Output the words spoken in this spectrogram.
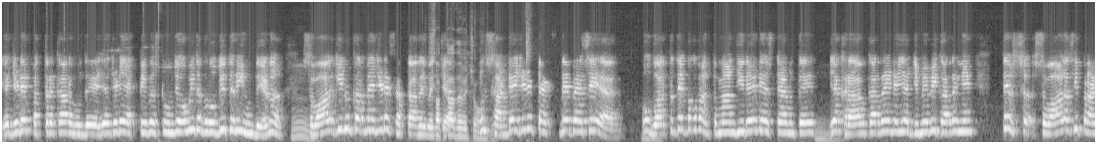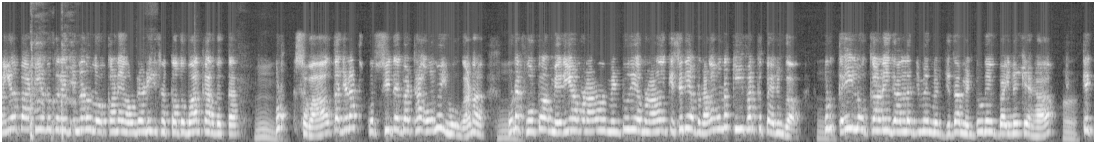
ਜਾਂ ਜਿਹੜੇ ਪੱਤਰਕਾਰ ਹੁੰਦੇ ਆ ਜਾਂ ਜਿਹੜੇ ਐਕਟਿਵਿਸਟ ਹੁੰਦੇ ਉਹ ਵੀ ਤਾਂ ਵਿਰੋਧੀ ਧਿਰ ਹੀ ਹੁੰਦੇ ਆ ਨਾ। ਸਵਾਲ ਕਿਹਨੂੰ ਕਰਨੇ ਜਿਹੜੇ ਸੱਤਾ ਦੇ ਵਿੱਚ ਆ? ਹੁਣ। ਸਾਡੇ ਜਿਹੜੇ ਟੈਕਸ ਦੇ ਪੈਸੇ ਆ ਉਹ ਵਰਤ ਤੇ ਭਗਵੰਤ ਮਾਨ ਜੀ ਰਹੇ ਨੇ ਇਸ ਟਾਈਮ ਤੇ ਜਾਂ ਖਰਾਬ ਕਰ ਰਹੇ ਨੇ ਜਾਂ ਜਿਵੇਂ ਵੀ ਕਰ ਰਹੇ ਨੇ ਤੇ ਸਵਾਲ ਅਸੀਂ ਪੁਰਾਣੀਆਂ ਪਾਰਟੀਆਂ ਨੂੰ ਕਰੇ ਜਿਨ੍ਹਾਂ ਨੂੰ ਲੋਕਾਂ ਨੇ ਆਲਰੇਡੀ ਸੱਤਾ ਤੋਂ ਬਾਹਰ ਕਰ ਦਿੱਤਾ। ਹੁਣ ਸਵਾਲ ਤਾਂ ਜਿਹੜਾ ਕੁਰਸੀ ਤੇ ਬੈਠਾ ਉਹਨੂੰ ਹੀ ਹੋਊਗਾ ਨਾ। ਉਹਨੇ ਫੋਟੋਆਂ ਮੇਰੀਆਂ ਬਣਾ ਲਓ ਮਿੰਟੂ ਦੀਆਂ ਬਣਾ ਲਓ ਕਿਸੇ ਦੀਆਂ ਬਣਾ ਲਓ ਉਹਨਾਂ ਕੀ ਫ਼ਰਕ ਪੈ ਜਾਊਗਾ? ਹੁਣ ਕਈ ਲੋਕਾਂ ਨੇ ਗੱਲ ਜਿਵੇਂ ਜਿੱਦਾਂ ਮਿੰਟੂ ਨੇ ਬਾਈ ਨੇ ਕਿਹਾ ਕਿ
